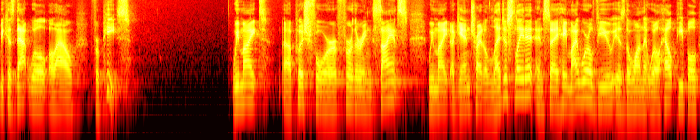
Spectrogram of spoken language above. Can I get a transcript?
because that will allow for peace. We might uh, push for furthering science. We might, again, try to legislate it and say, hey, my worldview is the one that will help people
